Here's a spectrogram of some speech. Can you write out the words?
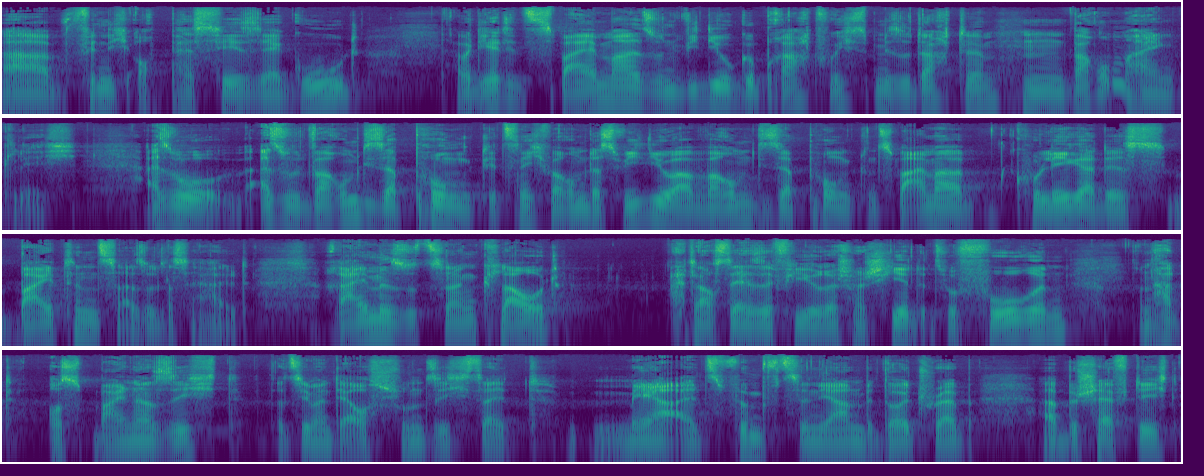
äh, finde ich auch per se sehr gut. Aber die hat jetzt zweimal so ein Video gebracht, wo ich mir so dachte, hm, warum eigentlich? Also, also warum dieser Punkt? Jetzt nicht warum das Video, aber warum dieser Punkt? Und zwar einmal Kollege des Bytens, also dass er halt Reime sozusagen klaut hat auch sehr, sehr viel recherchiert in so Foren und hat aus meiner Sicht, als jemand, der auch schon sich seit mehr als 15 Jahren mit Deutschrap äh, beschäftigt,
